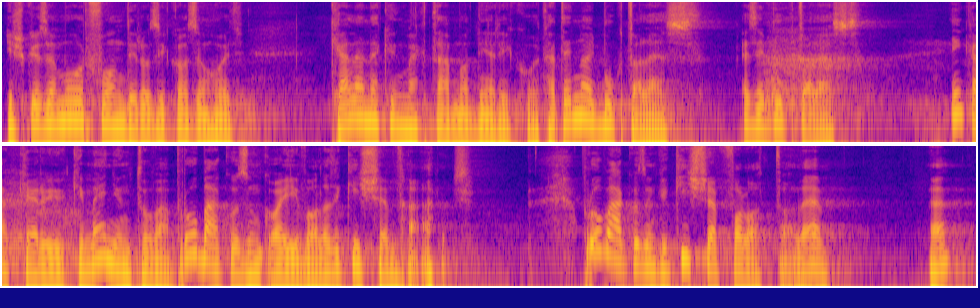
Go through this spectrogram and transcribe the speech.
És közben morfondírozik azon, hogy kell nekünk megtámadni Erikót? Hát egy nagy bukta lesz. Ez egy bukta lesz. Inkább kerüljük ki, menjünk tovább, próbálkozunk Aival, az egy kisebb város. Próbálkozunk egy kisebb falattal, nem? nem?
